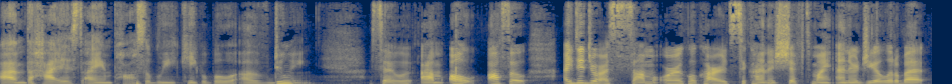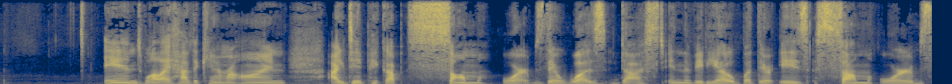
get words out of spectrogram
um, the highest I am possibly capable of doing. So, um, oh, also, I did draw some oracle cards to kind of shift my energy a little bit. And while I had the camera on, I did pick up some orbs. There was dust in the video, but there is some orbs.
